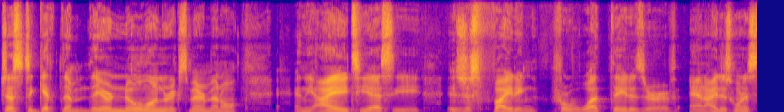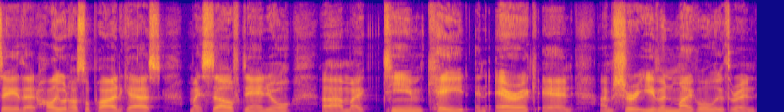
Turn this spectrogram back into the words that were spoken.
just to get them. They are no longer experimental. And the IATSE is just fighting for what they deserve. And I just want to say that Hollywood Hustle Podcast, myself, Daniel, uh, my team, Kate and Eric, and I'm sure even Michael Lutheran,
